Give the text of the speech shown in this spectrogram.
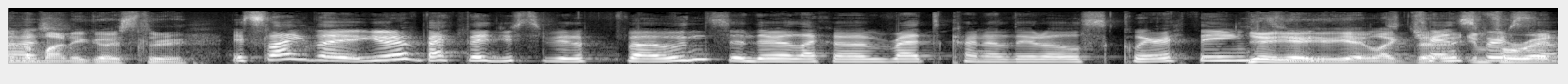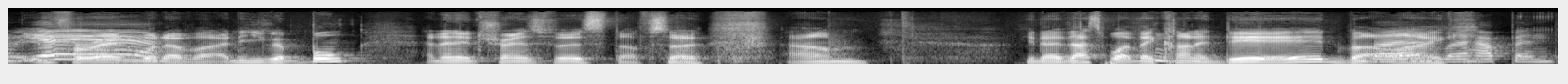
then the money goes through. it's like the you know back then used to be the phones and they're like a red kind of little square thing. Yeah, yeah, yeah, yeah. Like the infrared. Yeah, infrared, yeah, yeah. whatever. And then you go boom, and then it transfers stuff. So, um, you know, that's what they kind of did. But, But like, what happened?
